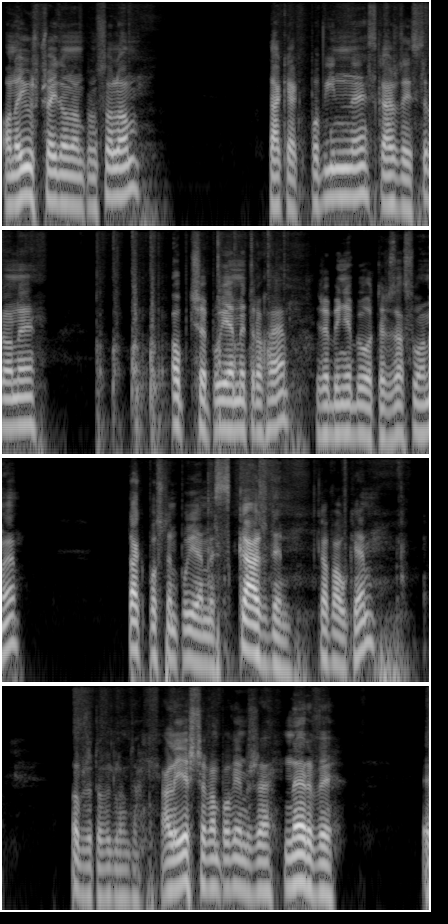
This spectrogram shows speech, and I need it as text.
One już przejdą nam tą solą. Tak jak powinny z każdej strony. Obtrzepujemy trochę, żeby nie było też zasłone. Tak postępujemy z każdym kawałkiem. Dobrze to wygląda. Ale jeszcze Wam powiem, że nerwy e,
